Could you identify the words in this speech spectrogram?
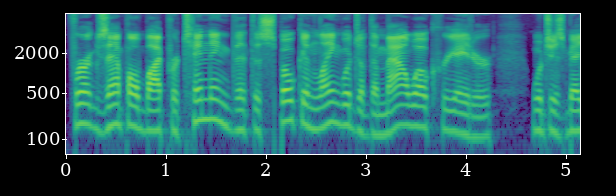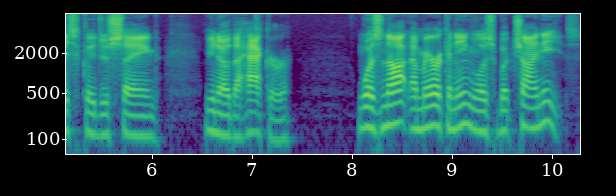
For example, by pretending that the spoken language of the malware creator which is basically just saying, you know, the hacker, was not American English but Chinese.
